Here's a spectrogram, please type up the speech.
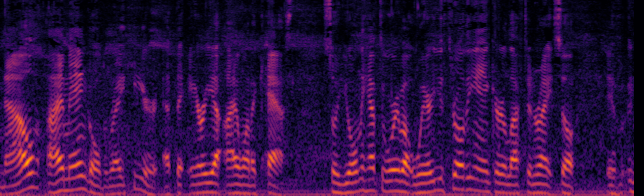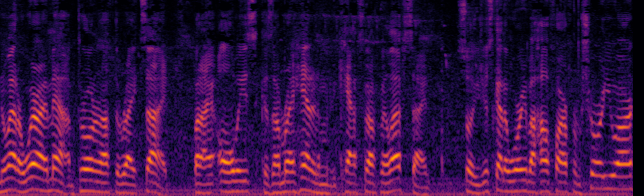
now I'm angled right here at the area I want to cast. So you only have to worry about where you throw the anchor left and right. So if no matter where I'm at, I'm throwing it off the right side. But I always, because I'm right-handed, I'm gonna be casting off my left side. So you just gotta worry about how far from shore you are,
